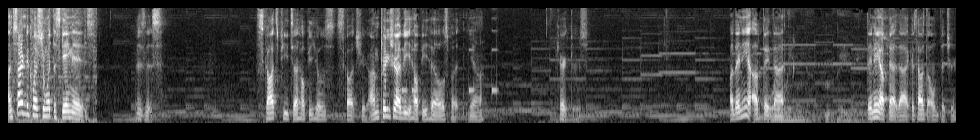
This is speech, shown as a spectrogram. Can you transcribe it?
I'm starting to question what this game is. What is this? Scott's Pizza, Healthy Hills, Scott Shooter. I'm pretty sure I beat Healthy Hills, but yeah. Characters. Oh, they need to update that. They need to update that, because that was the old picture.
